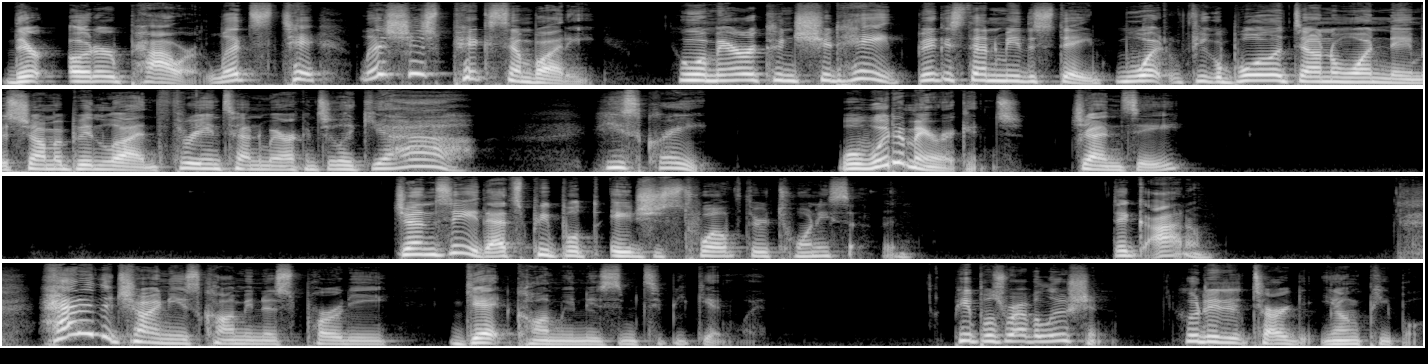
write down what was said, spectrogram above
their utter power. Let's take let's just pick somebody who Americans should hate, biggest enemy of the state. What if you could boil it down to one name, Osama bin Laden? Three in ten Americans are like, yeah, he's great. Well, would Americans, Gen Z, Gen Z, that's people ages 12 through 27. They got them. How did the Chinese Communist Party get communism to begin with? People's Revolution. Who did it target? Young people.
